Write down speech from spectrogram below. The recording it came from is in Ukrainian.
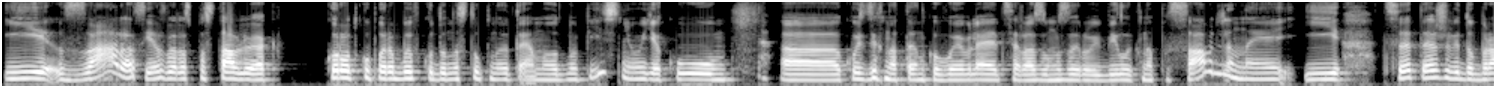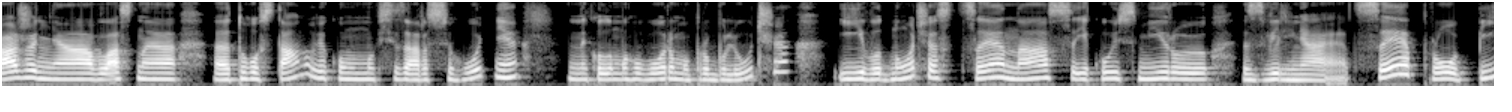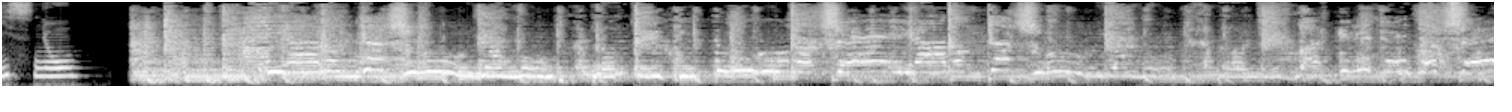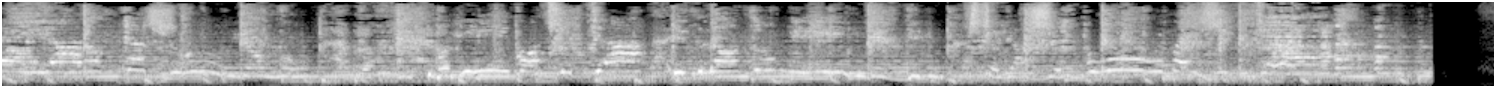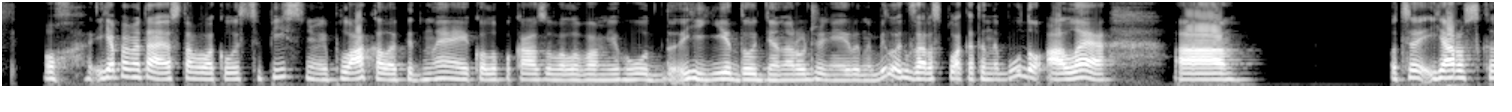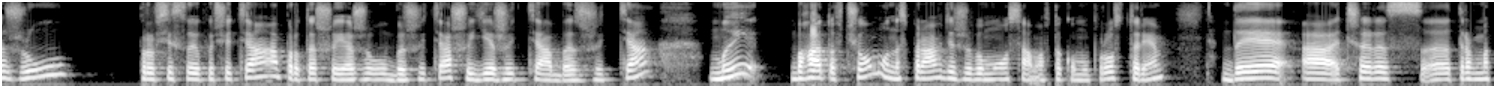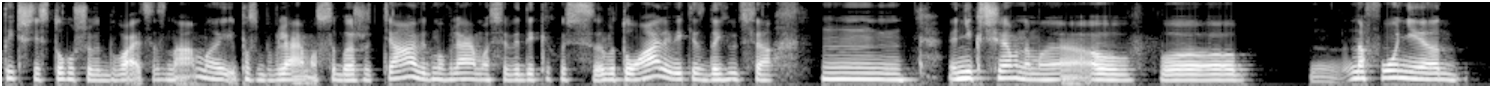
І зараз я зараз поставлю як коротку перебивку до наступної теми одну пісню, яку е, Костя Гнатенко, виявляється, разом з Ірою Білик написав для неї. І це теж відображення власне е, того стану, в якому ми всі зараз сьогодні, коли ми говоримо про болюче, і водночас це нас якоюсь мірою звільняє. Це про пісню. Я розкажу йому про тиху ночей, я розкажу йому про ліс блакитних очей, я розкажу йому про свої почуття і зрозумію, що я живу без життя. Ох, я пам'ятаю, я ставила колись цю пісню і плакала під нею, коли показувала вам його, її до дня народження Ірини Білик. Зараз плакати не буду, але а, оце я розкажу про всі свої почуття, про те, що я живу без життя, що є життя без життя. Ми багато в чому насправді живемо саме в такому просторі, де а, через е, травматичність того, що відбувається з нами, і позбавляємо себе життя, відмовляємося від якихось ритуалів, які здаються м, нікчемними е, в, е, на фоні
